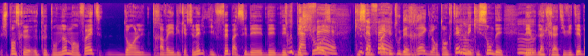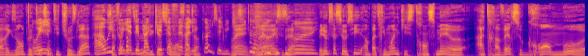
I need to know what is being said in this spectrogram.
Je pense que, que ton homme, en fait, dans le travail éducationnel, il fait passer des, des, des, choses qui ne sont pas du tout des règles en tant que telles, mais qui sont des, mm. la créativité, par exemple, toutes ces petites choses-là. Ah oui, quand il y a des maquettes à faire à hein. l'école, c'est lui qui s'y colle. Hein. Mais donc ça, c'est aussi un patrimoine qui se transmet euh, à travers ce grand mot euh,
